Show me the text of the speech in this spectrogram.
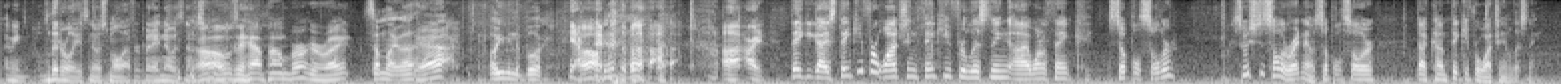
I mean, literally, it's no small effort, but I know it's no Oh, it small. was a half pound burger, right? Something like that. Yeah. Oh, you mean the book? Yeah. Oh. Uh, all right. Thank you guys. Thank you for watching. Thank you for listening. I want to thank Sopal Solar. Switch to solar right now. SopalSolar.com. Thank you for watching and listening.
